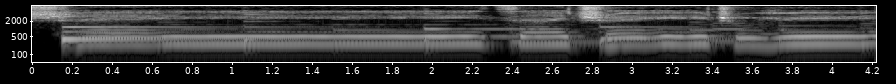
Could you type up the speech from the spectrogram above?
谁在追逐云？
